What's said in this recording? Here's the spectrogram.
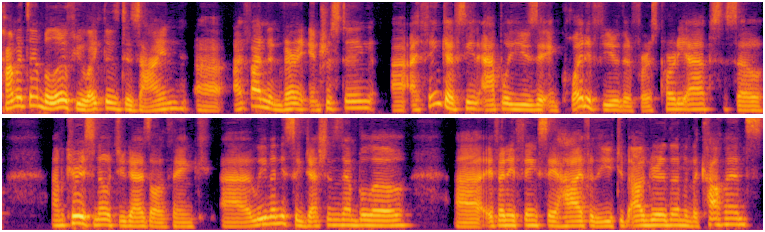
Comment down below if you like this design. Uh, I find it very interesting. Uh, I think I've seen Apple use it in quite a few of their first party apps. So I'm curious to know what you guys all think. Uh, leave any suggestions down below. Uh, if anything, say hi for the YouTube algorithm in the comments.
